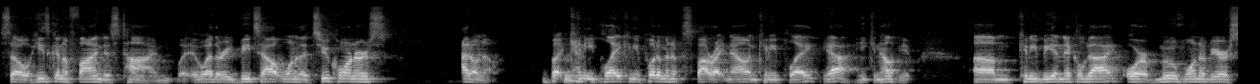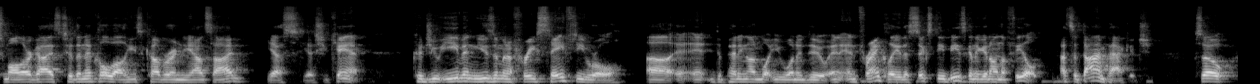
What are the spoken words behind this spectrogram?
So he's going to find his time. Whether he beats out one of the two corners, I don't know. But yeah. can he play? Can you put him in a spot right now and can he play? Yeah, he can help you. Um, can he be a nickel guy or move one of your smaller guys to the nickel while he's covering the outside? Yes, yes, you can. Could you even use him in a free safety role, uh, depending on what you want to do? And, and frankly, the 6DB is going to get on the field. That's a dime package. So,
